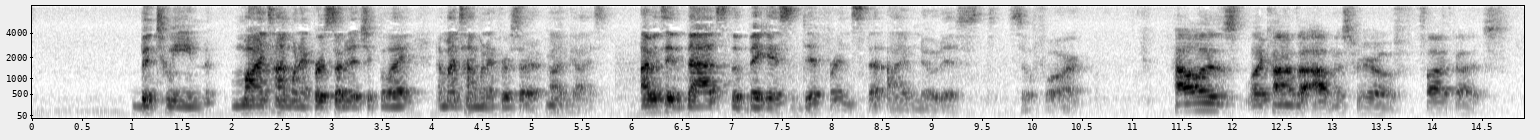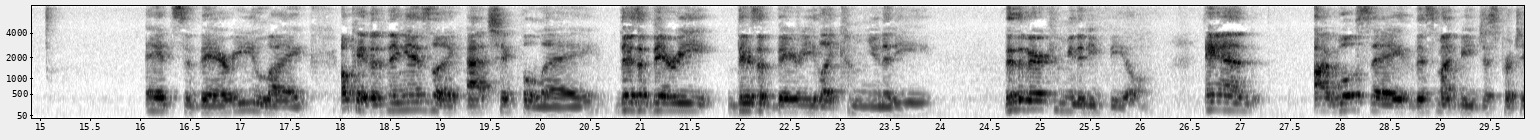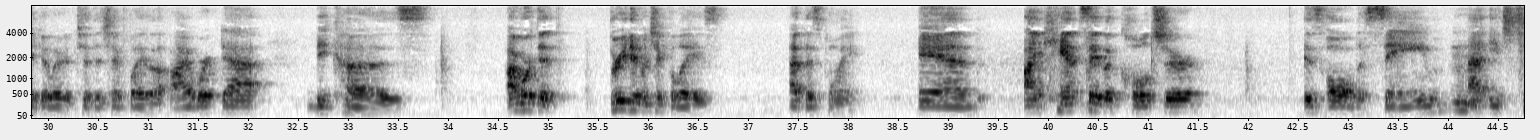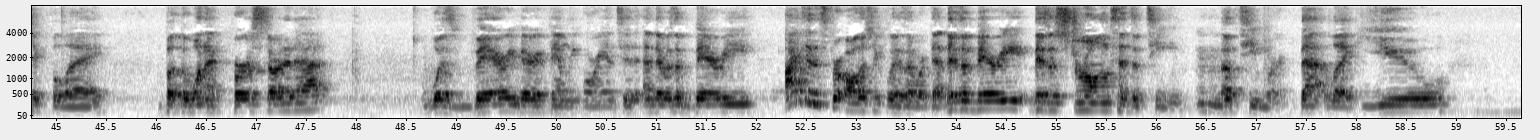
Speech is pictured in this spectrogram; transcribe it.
between my time when I first started at Chick Fil A and my time when I first started at Five Mhm. Guys. I would say that's the biggest difference that I've noticed so far. How is like kind of the atmosphere of Five Guys? It's very like okay. The thing is, like at Chick Fil A, there's a very there's a very like community. There's a very community feel, and I will say this might be just particular to the Chick Fil A that I worked at because I worked at three different Chick Fil A's at this point, and I can't say the culture is all the same Mhm. at each Chick Fil A, but the one I first started at was very, very family oriented, and there was a very I'd say this for all the Chick Fil A's I worked at. There's a very there's a strong sense of team Mhm. of teamwork that like you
